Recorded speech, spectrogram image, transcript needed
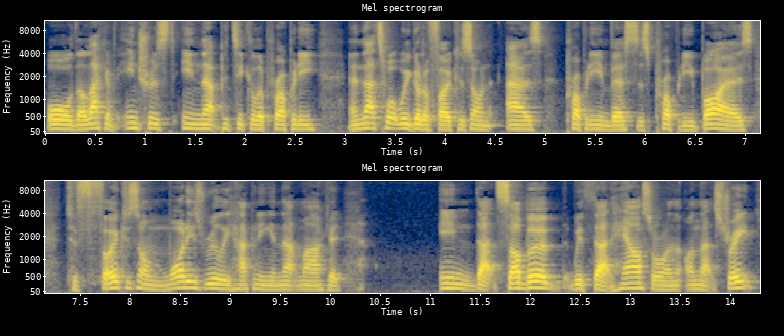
or the lack of interest in that particular property. And that's what we've got to focus on as property investors, property buyers, to focus on what is really happening in that market, in that suburb, with that house or on, on that street.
